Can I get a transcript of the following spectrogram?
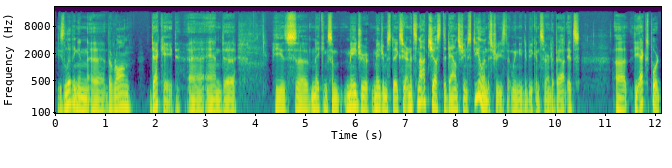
he's living in uh, the wrong decade, uh, and he is uh, making some major major mistakes here. And it's not just the downstream steel industries that we need to be concerned about. It's uh, the export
